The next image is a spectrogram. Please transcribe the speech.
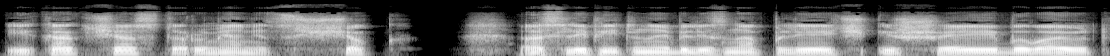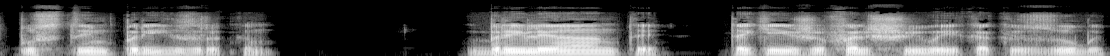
И как часто румянец щек, ослепительная белизна плеч и шеи бывают пустым призраком. Бриллианты, такие же фальшивые, как и зубы.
